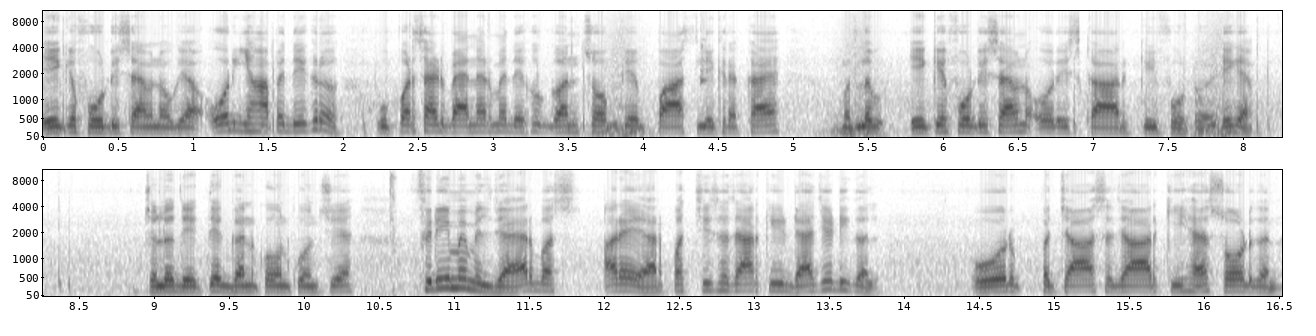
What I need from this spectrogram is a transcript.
ए के फोर्टी सेवन हो गया। और यहाँ पे देख रहे हो, ऊपर साइड बैनर में देखो गन शॉप के पास लिख रखा है। मतलब ए के फोर्टी सेवन और इस कार की फ़ोटो है, ठीक है? चलो देखते हैं गन कौन कौन सी है। फ्री में मिल जाए यार, बस। अरे यार, पच्चीस हज़ार की डैजेडिकल और पचास हज़ार की है शॉर्ट गन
